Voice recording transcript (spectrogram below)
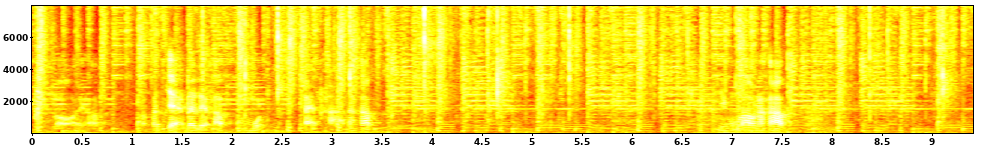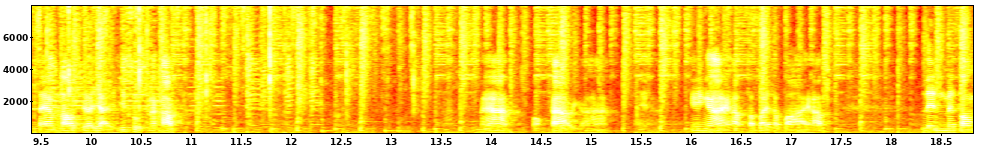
เรียบร้อยครับเราก็แจกได้เลยครับทั้งหมด8ขานะครับอ่านี่ของเรานะครับแต้มเราจะใหญ่ที่สุดนะครับเห็นไหมฮะบอกเก้าอีกแล้วฮะง่ายๆครับสบายๆครับ เล่นไม่ต้อง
